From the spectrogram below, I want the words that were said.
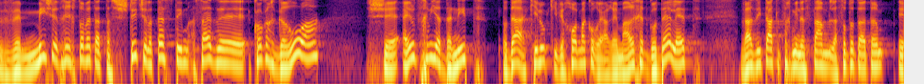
ומי שהתחיל לכתוב את התשתית של הטסטים, עשה את זה כל כך גרוע, שהיינו צריכים ידנית, אתה יודע, כאילו כביכול, מה קורה? הרי מערכת גודלת, ואז איתה אתה צריך מן הסתם לעשות אותה יותר אה,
